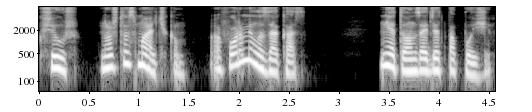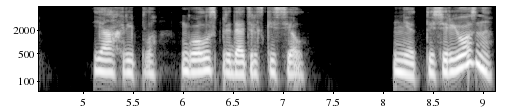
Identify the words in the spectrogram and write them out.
«Ксюш, ну что с мальчиком? Оформила заказ?» «Нет, он зайдет попозже». Я охрипла, голос предательски сел. «Нет, ты серьезно?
